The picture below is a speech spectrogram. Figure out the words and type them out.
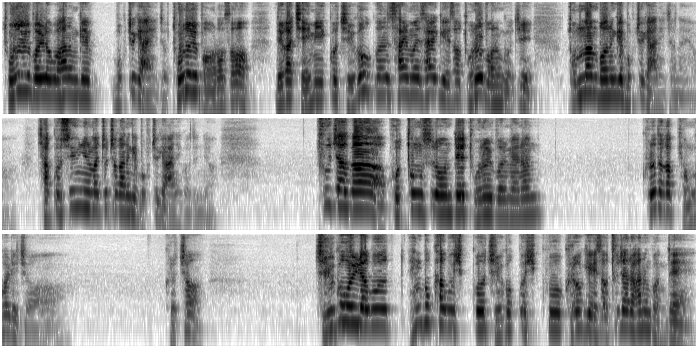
돈을 벌려고 하는 게 목적이 아니죠. 돈을 벌어서 내가 재미있고 즐거운 삶을 살기 위해서 돈을 버는 거지 돈만 버는 게 목적이 아니잖아요. 자꾸 수익률만 쫓아가는 게 목적이 아니거든요. 투자가 고통스러운데 돈을 벌면은 그러다가 병 걸리죠. 그렇죠? 즐거우려고 행복하고 싶고 즐겁고 싶고 그러기 위해서 투자를 하는 건데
